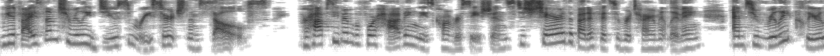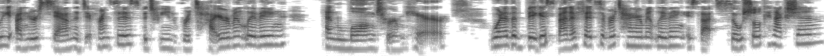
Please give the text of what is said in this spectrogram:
We advise them to really do some research themselves, perhaps even before having these conversations, to share the benefits of retirement living and to really clearly understand the differences between retirement living and long-term care. One of the biggest benefits of retirement living is that social connection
